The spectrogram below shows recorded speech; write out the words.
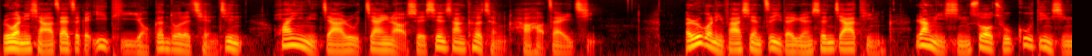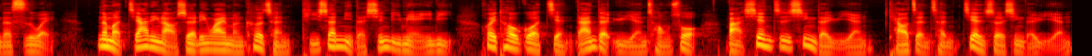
如果你想要在这个议题有更多的前进，欢迎你加入嘉玲老师的线上课程，好好在一起。而如果你发现自己的原生家庭让你形塑出固定型的思维，那么，嘉玲老师的另外一门课程《提升你的心理免疫力》，会透过简单的语言重塑，把限制性的语言调整成建设性的语言，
